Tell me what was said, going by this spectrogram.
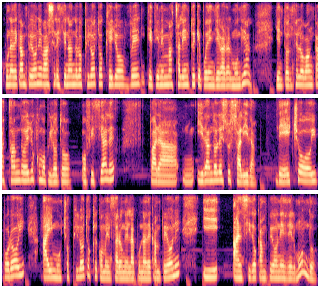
Cuna de Campeones va seleccionando los pilotos que ellos ven que tienen más talento y que pueden llegar al Mundial. Y entonces lo van captando ellos como pilotos oficiales para mm, ir dándoles su salida. De hecho, hoy por hoy hay muchos pilotos que comenzaron en la Cuna de Campeones y han sido campeones del mundo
